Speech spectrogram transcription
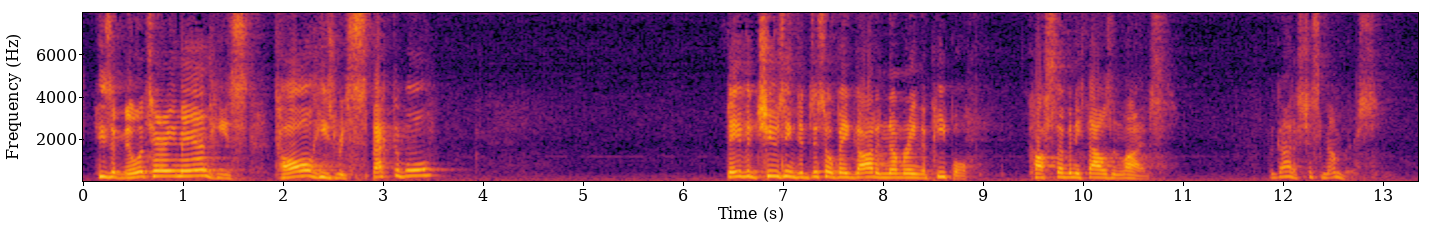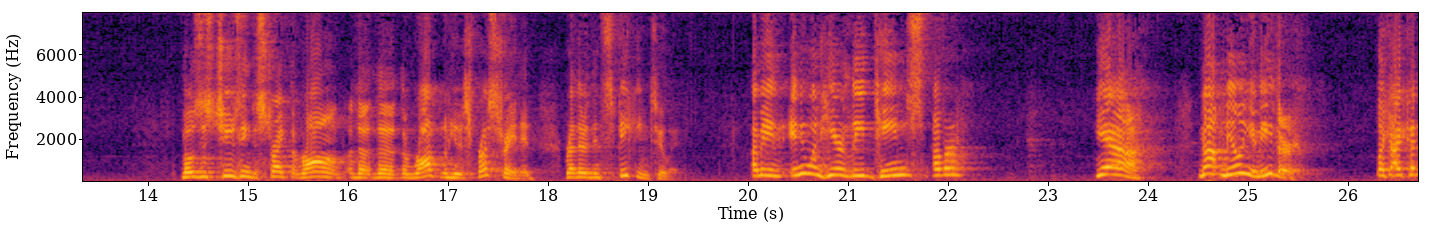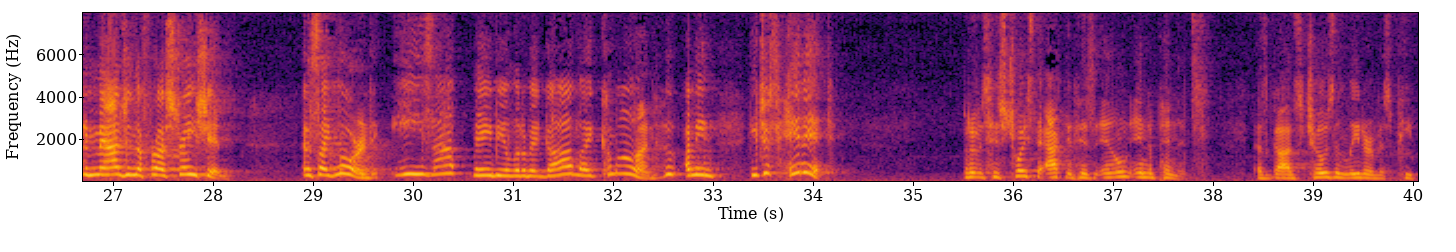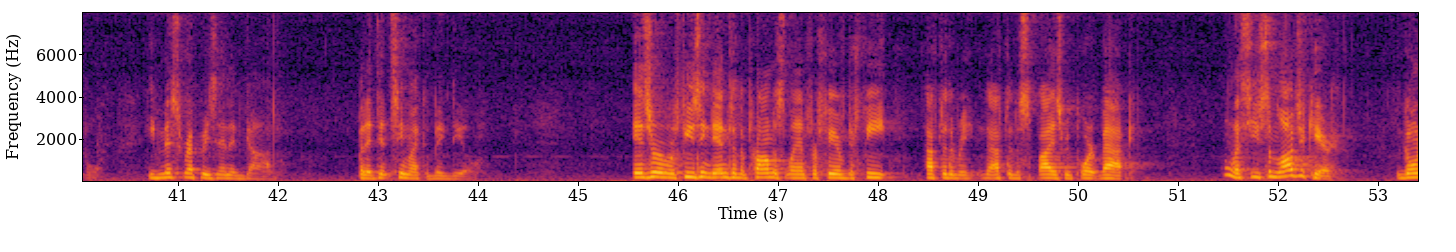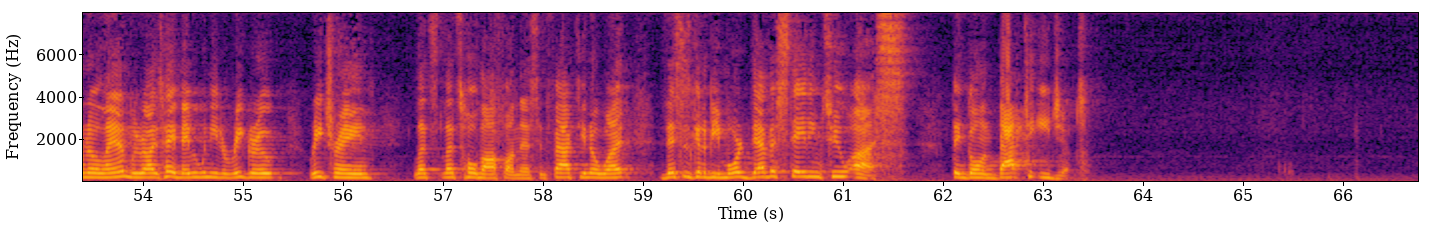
He's a military man, he's tall, he's respectable. David choosing to disobey God and numbering the people cost 70,000 lives. But God, it's just numbers. Moses choosing to strike the, wrong, the, the, the rock when he was frustrated rather than speaking to it. I mean, anyone here lead teams ever? Yeah, not million either. Like, I can imagine the frustration. And it's like, Lord, ease up maybe a little bit, God. Like, come on. Who, I mean, he just hit it. But it was his choice to act in his own independence as God's chosen leader of his people. He misrepresented God, but it didn't seem like a big deal. Israel refusing to enter the promised land for fear of defeat after the, after the spies report back. Well, let's use some logic here. We go into a land, we realize, hey, maybe we need to regroup, retrain, let's, let's hold off on this. In fact, you know what? This is going to be more devastating to us than going back to Egypt.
